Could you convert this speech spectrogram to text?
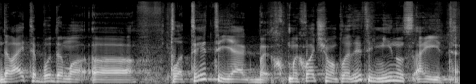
давайте будемо е, платити, якби ми хочемо платити мінус аїте.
